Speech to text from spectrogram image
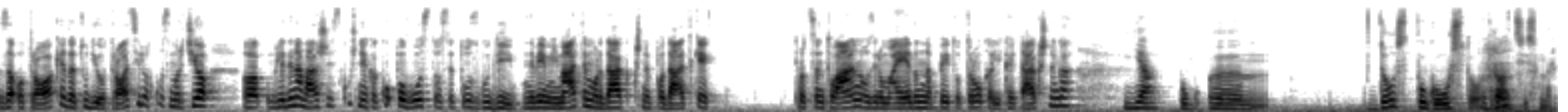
za otroke, da tudi otroci lahko smrčijo. Uh, glede na vaše izkušnje, kako pogosto se to zgodi? Ne vem, imate morda kakšne podatke, procentualno, oziroma eden na pet otrok ali kaj takšnega? Ja, po, um, dost pogosto otroci smr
